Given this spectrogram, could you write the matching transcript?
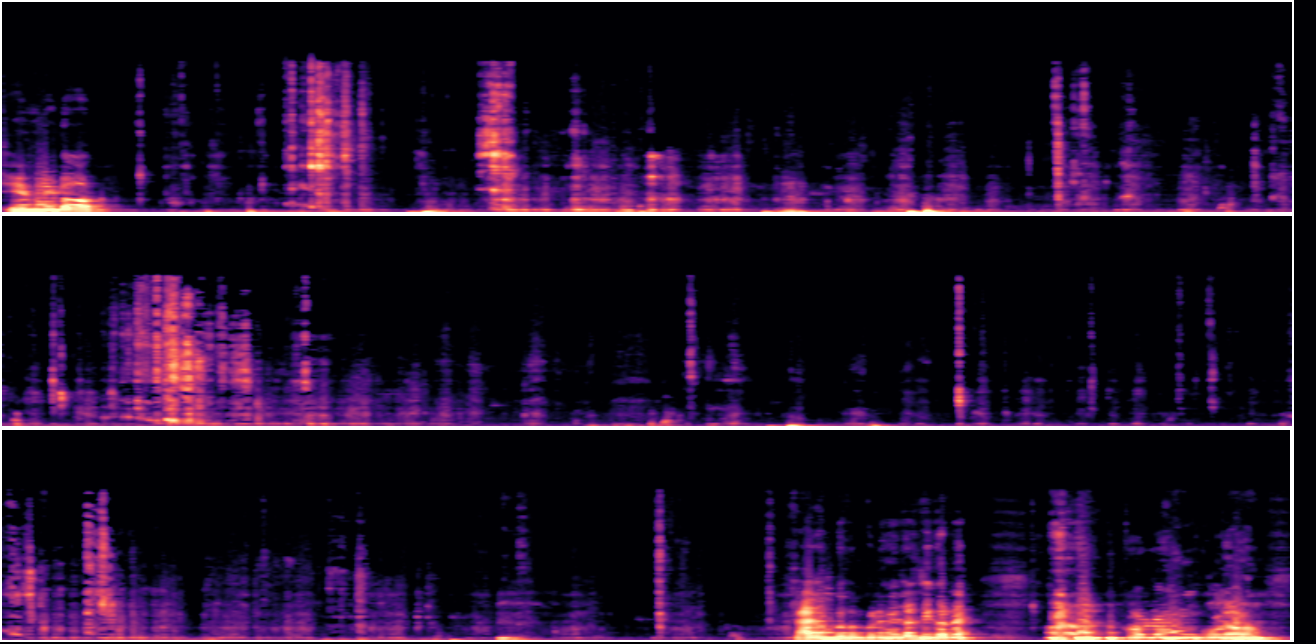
छह मिनट और शायद हम खत्म करेंगे जल्दी कर रहे हैं। कर रहे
